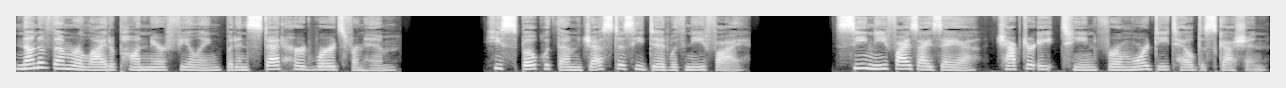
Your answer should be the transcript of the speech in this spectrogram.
None of them relied upon mere feeling but instead heard words from him. He spoke with them just as he did with Nephi. See Nephi's Isaiah, chapter 18 for a more detailed discussion.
